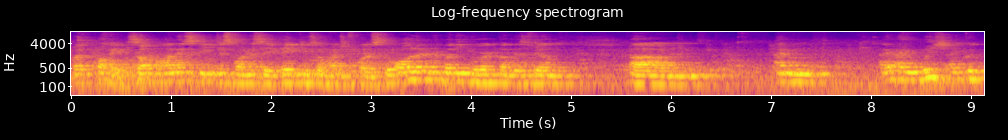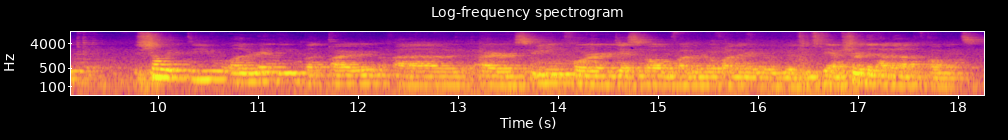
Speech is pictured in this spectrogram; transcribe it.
But okay, so honestly, just want to say thank you so much, of course, to all everybody who worked on this film. Um, I'm. I, I wish I could show it to you already, but our uh, our screening for JesCom, Father, No Father, will be on Tuesday. I'm sure they'll have a lot of comments.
